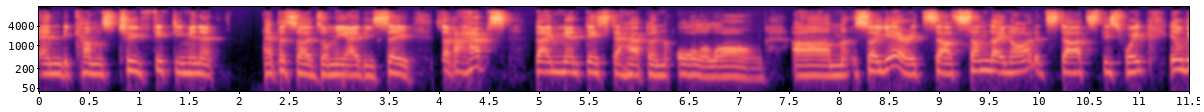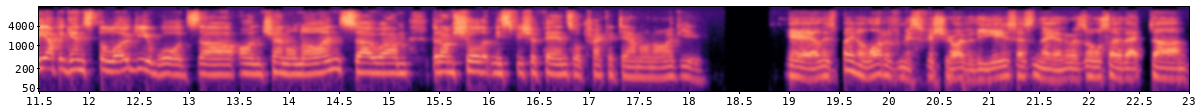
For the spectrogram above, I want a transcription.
and becomes two 50 minute episodes on the ABC. So perhaps they meant this to happen all along. Um, so yeah, it's uh, Sunday night. It starts this week. It'll be up against the Logie Awards uh, on Channel Nine. So, um, but I'm sure that Miss Fisher fans will track it down on iView. Yeah, there's been a lot of Miss Fisher over the years, hasn't there? There was also that. Um,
